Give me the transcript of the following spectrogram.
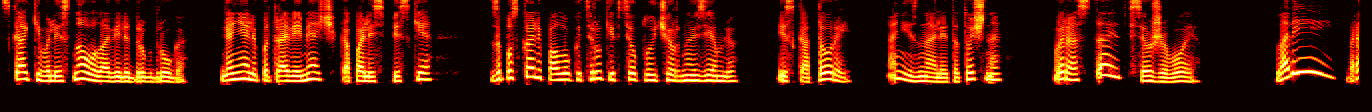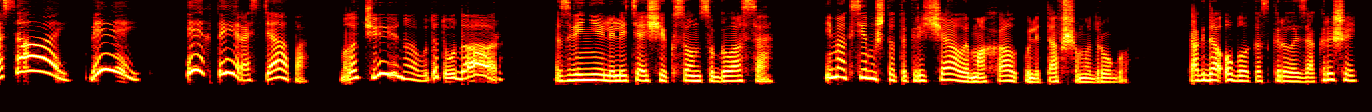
скакивали и снова ловили друг друга. Гоняли по траве мяч, копались в песке, запускали по локоть руки в теплую черную землю, из которой, они знали это точно, вырастает все живое. «Лови! Бросай! Бей! Эх ты, растяпа! Молодчина! Вот это удар!» Звенели летящие к солнцу голоса. И Максим что-то кричал и махал улетавшему другу. Когда облако скрылось за крышей,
